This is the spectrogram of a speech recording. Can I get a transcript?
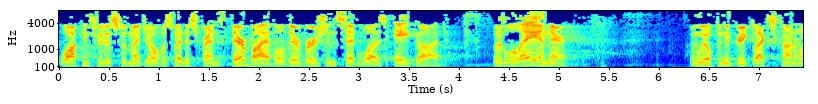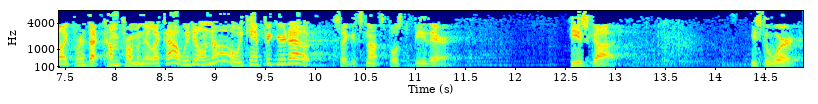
walking through this with my Jehovah's Witness friends, their Bible, their version said was a God, with a little a in there. And we open the Greek lexicon and we're like, where'd that come from? And they're like, oh, we don't know. We can't figure it out. It's like, it's not supposed to be there. He is God. He's the Word.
